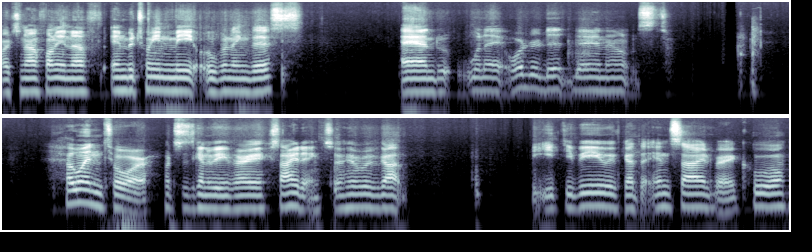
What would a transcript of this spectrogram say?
Which now funny enough, in between me opening this and when I ordered it they announced Hoenn Tour, which is gonna be very exciting. So here we've got the ETB. We've got the inside, very cool.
